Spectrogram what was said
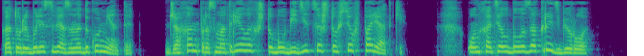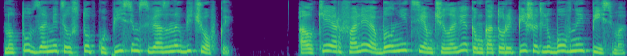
которой были связаны документы, Джахан просмотрел их, чтобы убедиться, что все в порядке. Он хотел было закрыть бюро, но тут заметил стопку писем, связанных бечевкой. Алкей Арфалея был не тем человеком, который пишет любовные письма.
